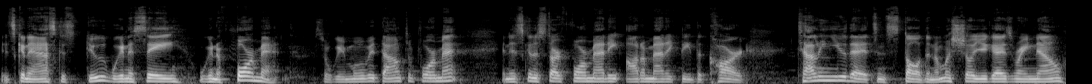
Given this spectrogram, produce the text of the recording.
it's going to ask us to do, we're going to say, we're going to format. So we're to move it down to format, and it's going to start formatting automatically the card, telling you that it's installed. And I'm to show you guys right now.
